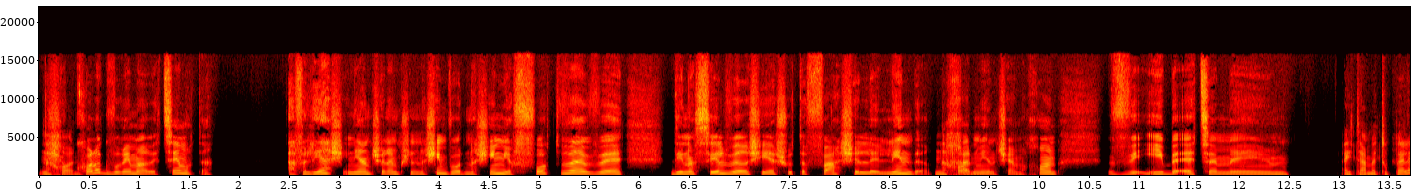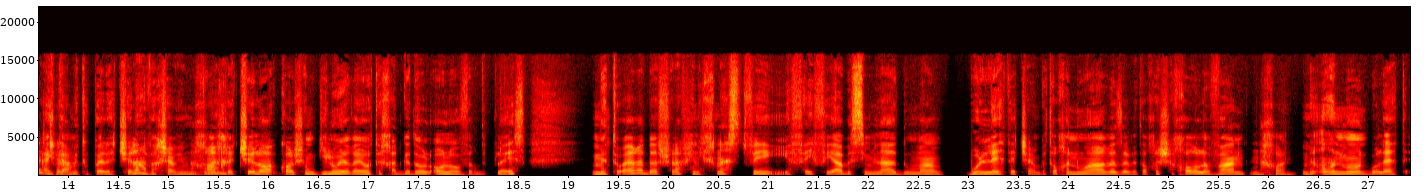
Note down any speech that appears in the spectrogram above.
נכון. כל הגברים מעריצים אותה. אבל יש עניין שלם של נשים, ועוד נשים יפות, ו- ודינה סילבר, שהיא השותפה של לינדר, נכון. אחד מאנשי המכון, והיא בעצם אה, הייתה מטופלת הייתה שלה. מטופלת שלה, ועכשיו היא נכון. מודרכת שלו, הכל שם גילוי עריות אחד גדול all over the place. מתוארת באיזשהו שלב שנכנסת והיא יפהפייה בשמלה אדומה, בולטת שם, בתוך הנואר הזה, בתוך השחור לבן, נכון. מאוד מאוד בולטת.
